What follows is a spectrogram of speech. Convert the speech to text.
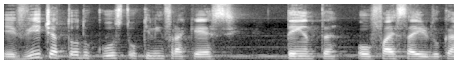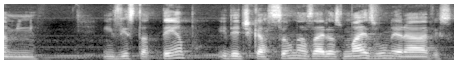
Evite a todo custo o que lhe enfraquece, tenta ou faz sair do caminho. Invista tempo e dedicação nas áreas mais vulneráveis,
